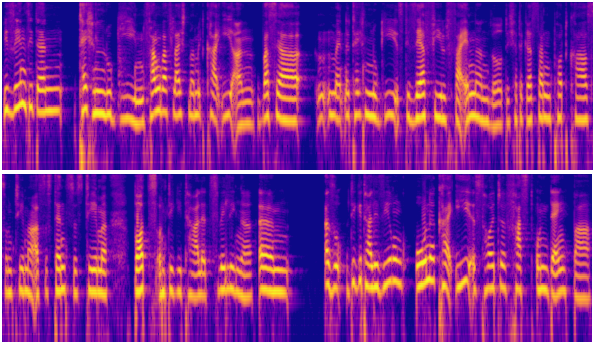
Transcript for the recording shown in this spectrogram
Wie sehen Sie denn Technologien? Fangen wir vielleicht mal mit KI an, was ja eine Technologie ist, die sehr viel verändern wird. Ich hatte gestern einen Podcast zum Thema Assistenzsysteme, Bots und digitale Zwillinge. Ähm, also Digitalisierung ohne KI ist heute fast undenkbar.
